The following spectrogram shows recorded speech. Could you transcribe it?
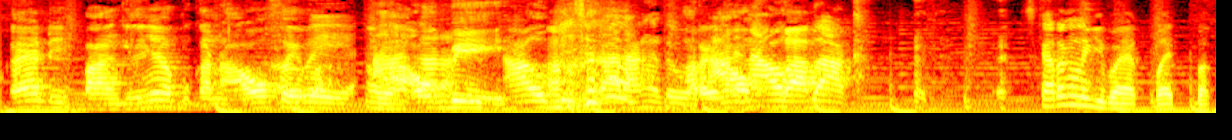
kayak dipanggilnya bukan AOV pak Ah, AOB AOB sekarang itu Arena. Bug. Sekarang lagi banyak banget bug.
